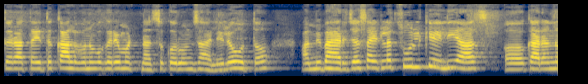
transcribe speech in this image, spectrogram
तर आता इथं कालवण वगैरे मटणाचं करून झालेलं होतं. आम्ही बाहेरच्या साईडला चूल केली आज कारण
